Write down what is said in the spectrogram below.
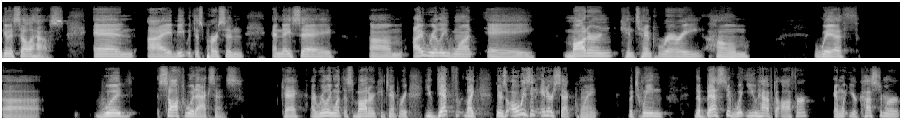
gonna sell a house, and I meet with this person, and they say, um, I really want a modern contemporary home with uh, wood soft wood accents. Okay, I really want this modern contemporary. You get like there's always an intersect point between the best of what you have to offer and what your customer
